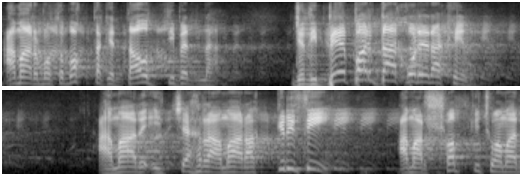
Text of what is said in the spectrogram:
আমার মতো বক্তাকে দাওয়াত দিবেন না। যদি বেপর্দা করে রাখেন, আমার এই চেহারা, আমার আকৃতি, আমার সবকিছু আমার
